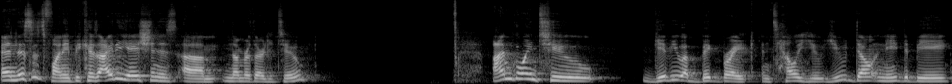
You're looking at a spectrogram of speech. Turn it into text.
And this is funny because ideation is um, number 32. I'm going to give you a big break and tell you you don't need to be,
